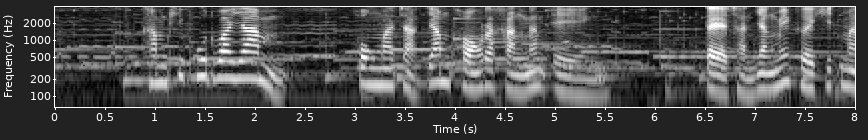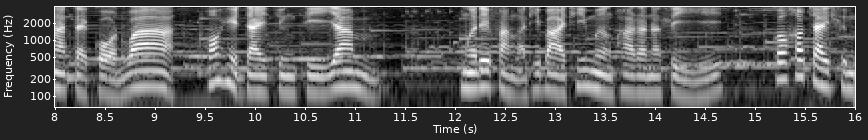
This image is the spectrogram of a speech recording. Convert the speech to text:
ำคำที่พูดว่าย่ำคงมาจากย่ำของระฆังนั่นเอง แต่ฉันยังไม่เคยคิดมาแต่ก่อนว่า เพราะเหตุใดจึงตีย่ำ เมื่อได้ฟังอธิบายที่เมืองพาราณสี ก็เข้าใจซึม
